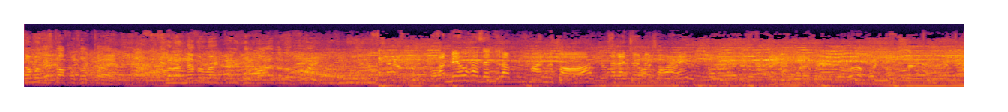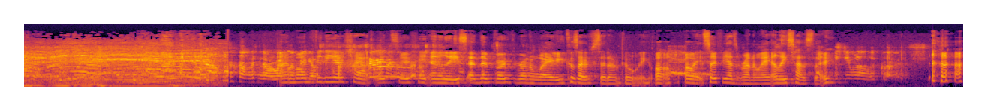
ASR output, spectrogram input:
some of the stuff was okay. But I never ranked anything higher than a three. Emil has ended up behind the bar, and I don't know why. I'm on video chat with Sophie and Elise, and they've both run away because I've said I'm filming. Oh, oh wait, Sophie hasn't run away. Elise has though. Do you want to look gross?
